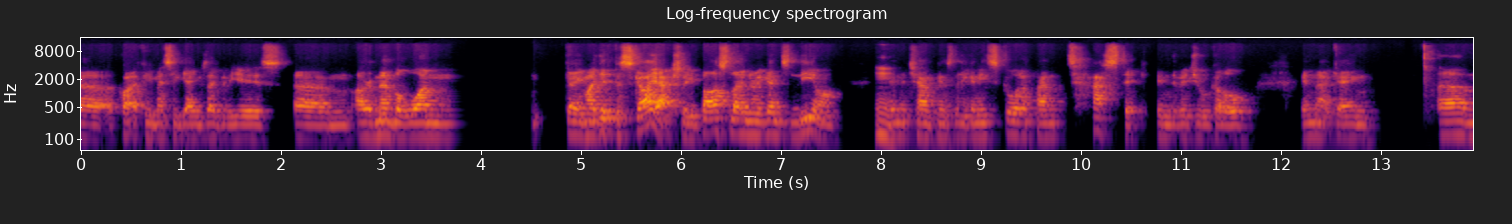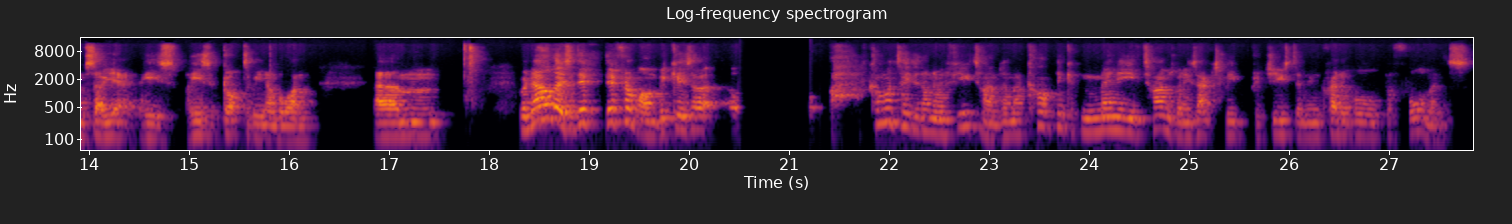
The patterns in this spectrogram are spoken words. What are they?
uh, quite a few Messi games over the years. Um, I remember one game I did for Sky actually, Barcelona against Lyon Mm. in the Champions League, and he scored a fantastic individual goal in that game. Um, so yeah, he's he's got to be number one. Um, Ronaldo's a diff- different one because uh, I've commentated on him a few times, and I can't think of many times when he's actually produced an incredible performance.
